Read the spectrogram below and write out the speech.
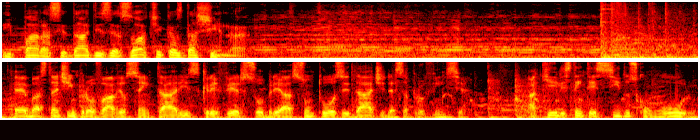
e para cidades exóticas da China. É bastante improvável sentar e escrever sobre a suntuosidade dessa província. Aqui eles têm tecidos com ouro,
